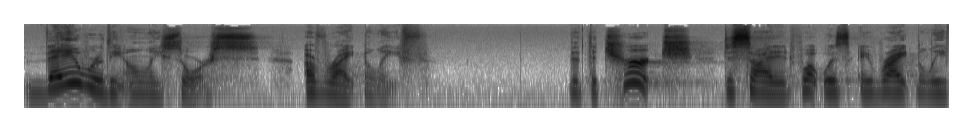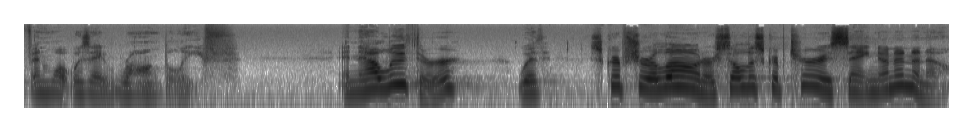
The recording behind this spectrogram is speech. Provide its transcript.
they were the only source of right belief. That the church decided what was a right belief and what was a wrong belief. And now Luther, with Scripture alone or sola scriptura, is saying, no, no, no, no.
